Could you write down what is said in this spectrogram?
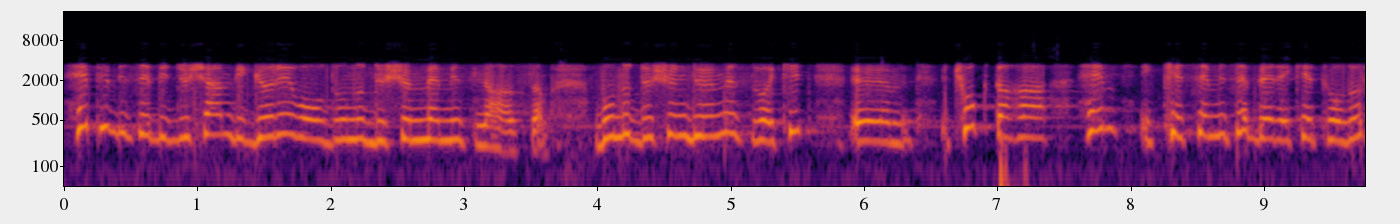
hepimize bir düşen bir görev olduğunu düşünmemiz lazım. Bunu düşündüğümüz vakit e, çok daha hem kesemize bereket olur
